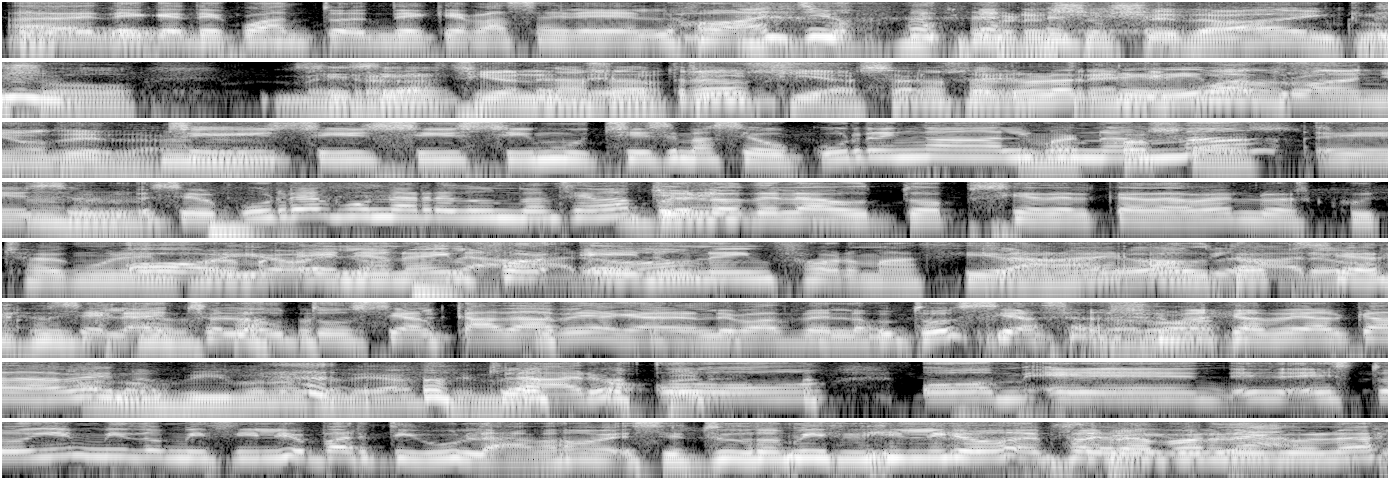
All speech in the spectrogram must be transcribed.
A ver, ¿de, qué- de cuánto, ¿De qué va a ser en los años? Pero eso se da incluso Sí, sí. relaciones Nosotros- de noticias. nosotros lo 34 escribimos. años de edad. Sí, sí, sí, sí, muchísimas. ¿Se ocurren algunas cosas. más? Eh, ¿se, ocurre alguna redundancia más? Por Yo lo de la autopsia del cadáver lo he escuchado en una, informa- oy, en una, info- claro. en una información. ¿eh? Autopsia claro. Se le ha hecho la autopsia al cadáver, que le va a hacer la autopsia, se hace una cadáver al cadáver, A ¿no? los vivos no se le hacen, ¿no? Claro, o, o, eh, estoy en mi domicilio particular, vamos a ver, si tu domicilio es particular. particular.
